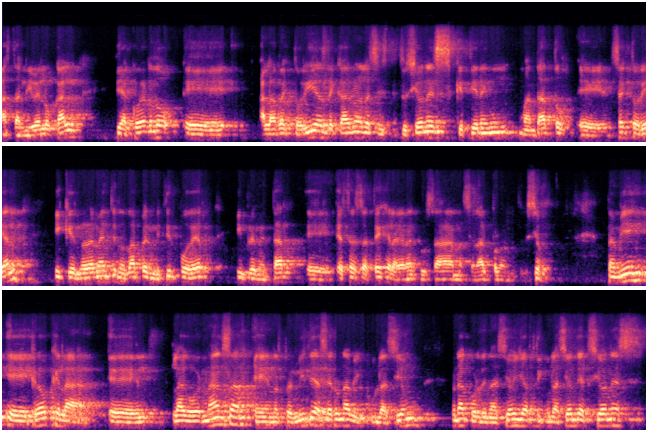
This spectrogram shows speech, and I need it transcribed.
hasta el nivel local, de acuerdo eh, a las rectorías de cada una de las instituciones que tienen un mandato eh, sectorial y que nuevamente nos va a permitir poder implementar eh, esta estrategia de la Gran Cruzada Nacional por la Nutrición. También eh, creo que la, la gobernanza eh, nos permite hacer una vinculación, una coordinación y articulación de acciones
